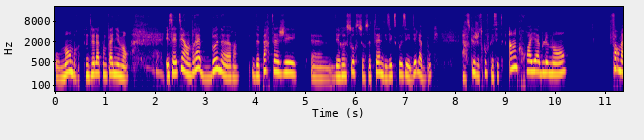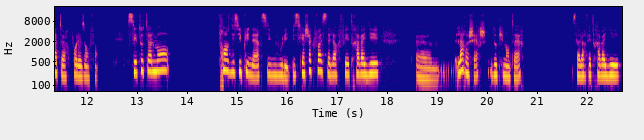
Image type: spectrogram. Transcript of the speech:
aux membres de l'accompagnement. Et ça a été un vrai bonheur de partager euh, des ressources sur ce thème des exposés et des labbooks parce que je trouve que c'est incroyablement formateur pour les enfants. C'est totalement transdisciplinaire si vous voulez, puisqu'à chaque fois ça leur fait travailler euh, la recherche documentaire, ça leur fait travailler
